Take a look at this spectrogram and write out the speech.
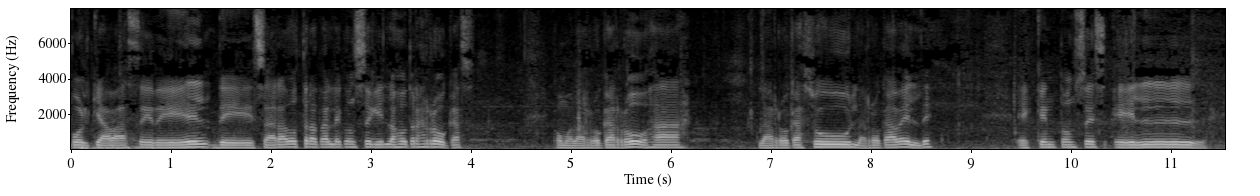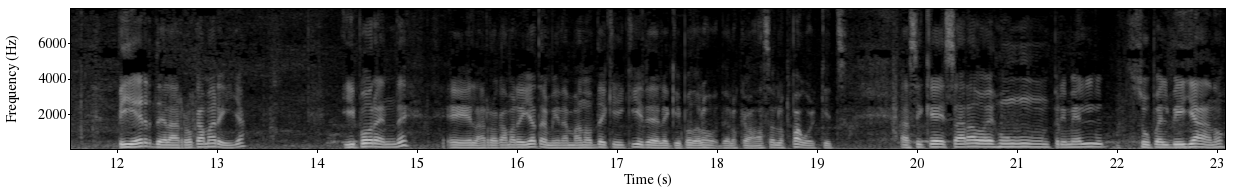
Porque a base de él, de Sarados tratar de conseguir las otras rocas, como la roca roja, la roca azul, la roca verde, es que entonces él pierde la roca amarilla y por ende eh, la roca amarilla termina en manos de Kiki y del equipo de los, de los que van a ser los Power Kids. Así que Sarado es un primer super villano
